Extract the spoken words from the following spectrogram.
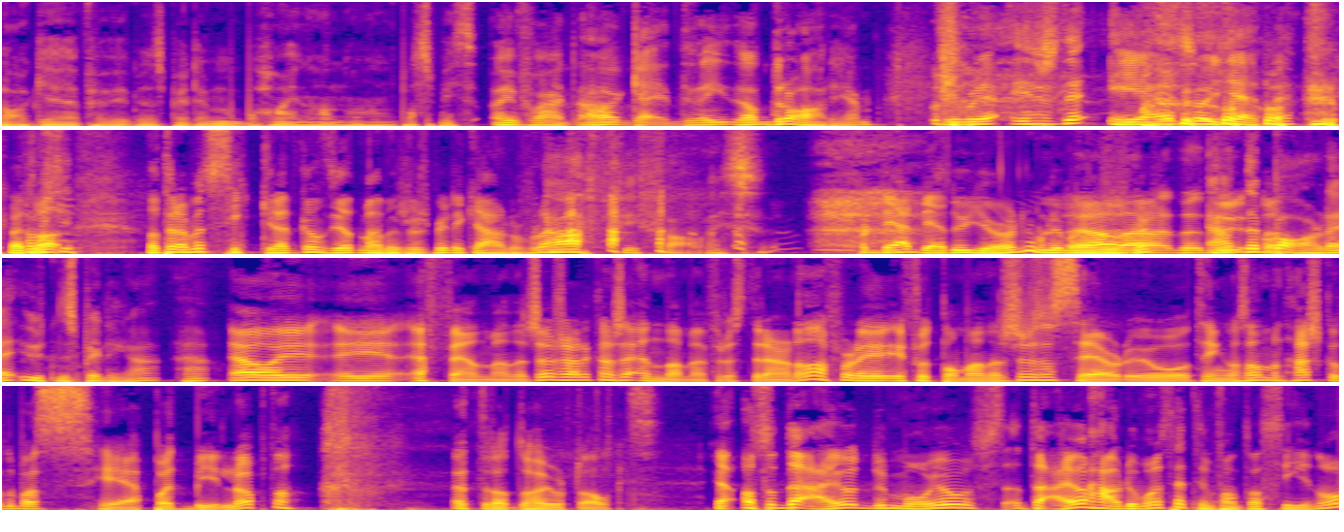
laget før vi begynner å spille med behind han og han på spiss. Og jeg får helt, ja, ok, det- Jeg drar hjem. Jeg, syns det er så kjedelig. Vet du hva? Da tror jeg med sikkerhet kan si at managerspill ikke er noe for deg. Ja, fy faen. altså. For det er det du gjør, nemlig Ja, det, managerspill. er- det, Ja, det er bare det uten spillinga. Ja. Ja, og i, i F1 Manager så er det kanskje enda mer frustrerende, da. Fordi i Football Manager så ser du jo ting og sånn, men her skal du bare se på et billøp, da. Etter at du har gjort alt. Ja, altså det er jo Du må jo Det er jo her du må sette inn fantasi nå,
